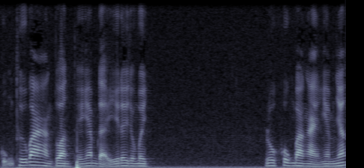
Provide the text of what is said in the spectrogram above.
cũng thứ ba hàng tuần, thì anh em để ý đây cho mình. Lô khung 3 ngày anh em nhé.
